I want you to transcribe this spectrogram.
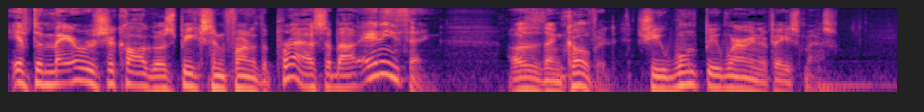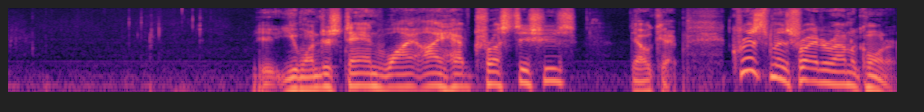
if the mayor of Chicago speaks in front of the press about anything other than COVID, she won't be wearing a face mask. You understand why I have trust issues? Okay. Christmas right around the corner.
